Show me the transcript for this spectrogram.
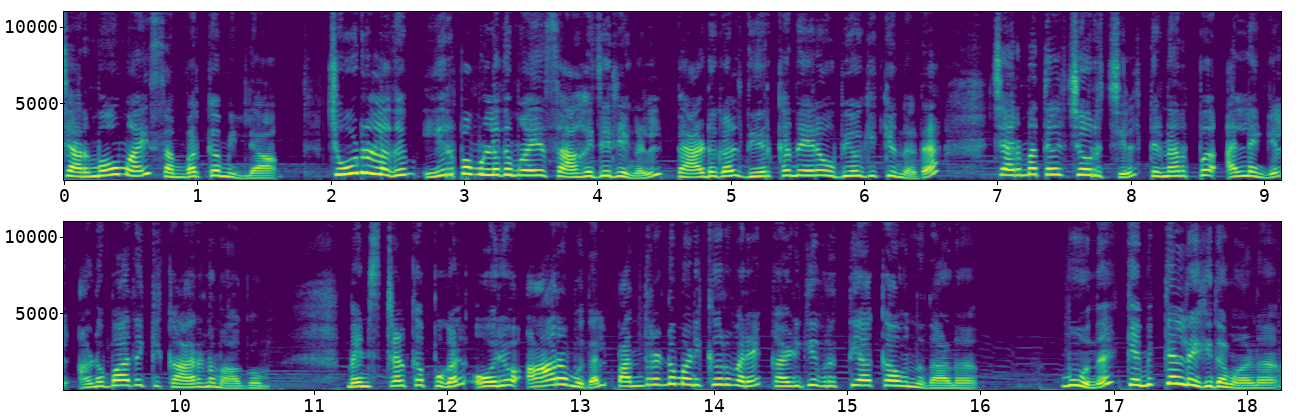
ചർമ്മവുമായി സമ്പർക്കമില്ല. ചൂടുള്ളതും ഈർപ്പമുള്ളതുമായ സാഹചര്യങ്ങളിൽ പാഡുകൾ ദീർഘനേരം ഉപയോഗിക്കുന്നത് ചർമ്മത്തിൽ ചൊറിച്ചിൽ തിണർപ്പ് അല്ലെങ്കിൽ അണുബാധയ്ക്ക് കാരണമാകും. മെൻസ്ട്രൽ കപ്പുകൾ ഓരോ ആറ് മുതൽ പന്ത്രണ്ട് മണിക്കൂർ വരെ കഴുകി വൃത്തിയാക്കാവുന്നതാണ്. മൂന്ന് കെമിക്കൽ രഹിതമാണ്.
